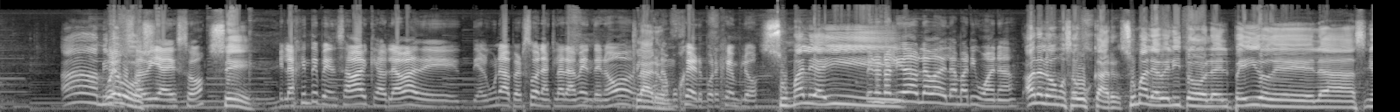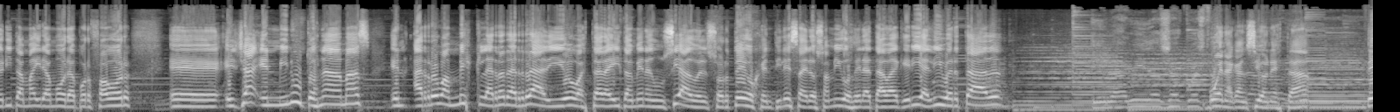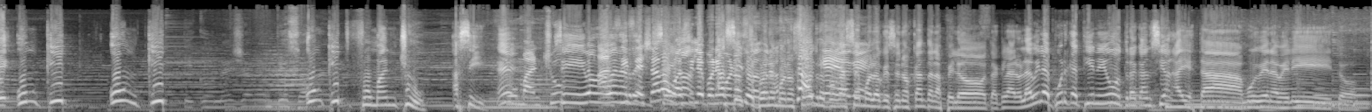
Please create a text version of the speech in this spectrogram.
Ah, mira Bueno, vos. sabía eso. Sí. Y La gente pensaba que hablaba de, de alguna persona, claramente, ¿no? Claro. Una mujer, por ejemplo. Sumale ahí. Pero en realidad hablaba de la marihuana. Ahora lo vamos a buscar. Sumale, Abelito, la- el pedido de la señorita Mayra Mora, por favor. Eh, ya en minutos nada más, en arroba mezcla rara radio, va a estar ahí también anunciado el sorteo, gentileza de los amigos de la tabaquería Libertad. Buena canción esta. De un kit, un kit, un kit Fumanchu. Así, ¿eh? Fumanchu. Sí, vamos, ¿Así van a se llama o así le ponemos así nosotros? le ponemos nosotros Ok, porque ok. hacemos lo que se nos canta en las pelotas, claro. La Vela Puerca tiene otra canción. Ahí está, muy bien, Abelito.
